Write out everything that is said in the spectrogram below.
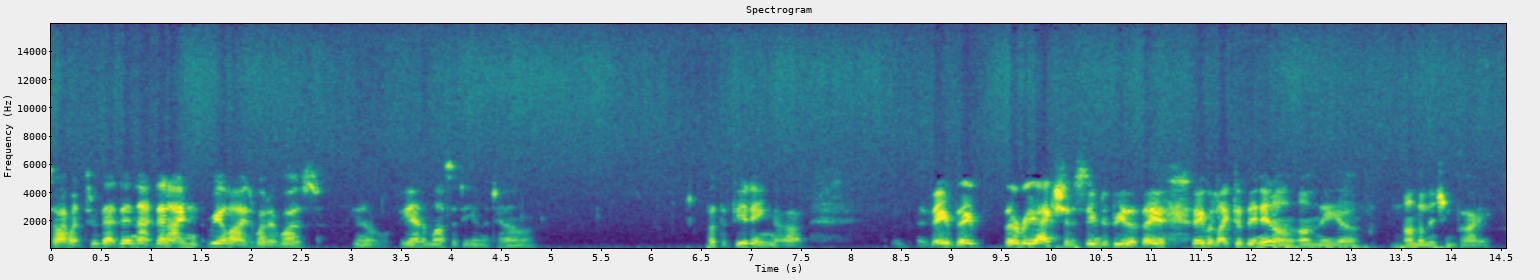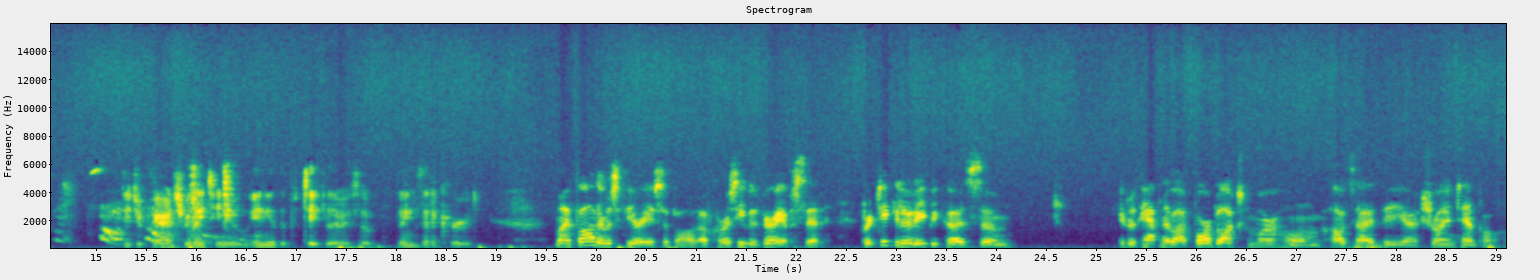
so I went through that. Then I, then I realized what it was, you know, the animosity in the town. But the feeling, uh, they, they, their reaction seemed to be that they, they would like to have been in on, on the, uh, on the lynching party. Did your parents relate to you any of the particulars of things that occurred? My father was furious about. Of course, he was very upset, particularly because um, it was happened about four blocks from our home, outside the uh, Shrine Temple.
